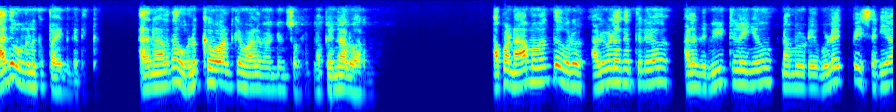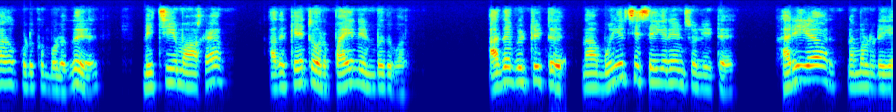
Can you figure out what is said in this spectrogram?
அது உங்களுக்கு பயன் கிடைக்கும். அதனாலதான் ஒழுக்க வாழ்க்கை வாழ வேண்டும் சொல்றேன் நான் பின்னால் வரணும். அப்ப நாம வந்து ஒரு அலுவலகத்திலேயோ அல்லது வீட்டிலேயோ நம்மளுடைய உழைப்பை சரியாக கொடுக்கும் பொழுது நிச்சயமாக அதற்கேற்ற ஒரு பயன் என்பது வரும். அதை விட்டுட்டு நான் முயற்சி செய்கிறேன்னு சொல்லிட்டு ஹரியார் நம்மளுடைய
